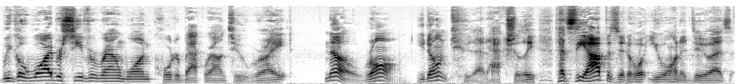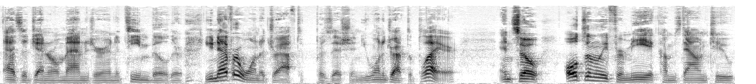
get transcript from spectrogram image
we go wide receiver round one, quarterback round two, right? No, wrong. You don't do that actually. That's the opposite of what you want to do as as a general manager and a team builder. You never want to draft a position. You want to draft a player. And so ultimately for me it comes down to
